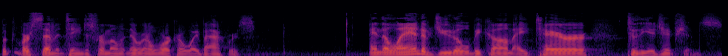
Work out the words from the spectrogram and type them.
Look at verse 17 just for a moment, then we're going to work our way backwards. And the land of Judah will become a terror to the Egyptians.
